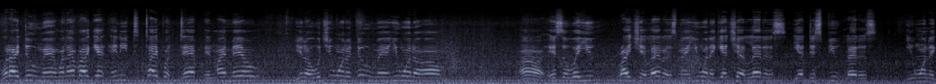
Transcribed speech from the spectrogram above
What I do, man, whenever I get any type of debt in my mail, you know, what you want to do, man, you want to, um, uh, it's the way you write your letters, man. You want to get your letters, your dispute letters, you want to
